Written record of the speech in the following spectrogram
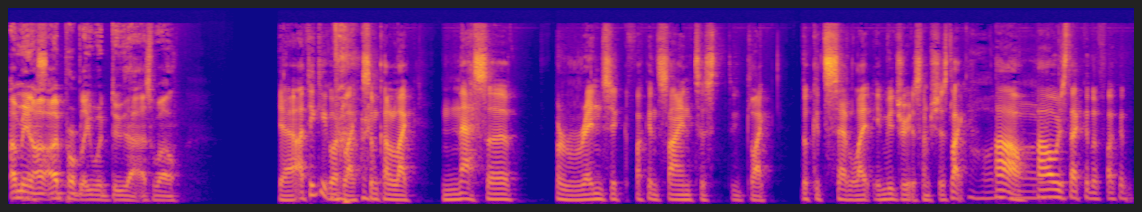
I mean, I, I probably would do that as well. Yeah, I think he got like some kind of like NASA forensic fucking scientist to like look at satellite imagery or some shit. It's like, Oh, how no. how is that going to fucking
